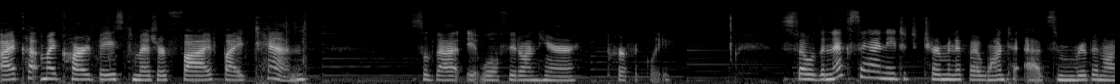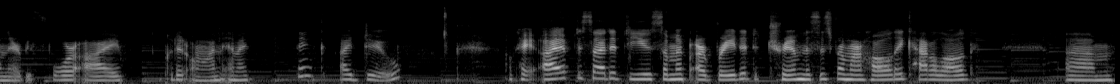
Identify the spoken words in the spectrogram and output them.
I cut my card base to measure five by 10 so that it will fit on here perfectly. So the next thing I need to determine if I want to add some ribbon on there before I put it on, and I think I do. Okay, I've decided to use some of our braided trim. This is from our holiday catalog. Um,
